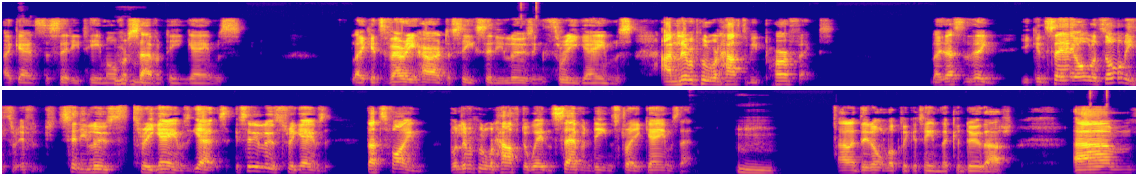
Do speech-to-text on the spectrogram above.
against a City team over mm-hmm. 17 games. Like it's very hard to see City losing three games, and Liverpool would have to be perfect. Like that's the thing. You can say, "Oh, it's only th- if City lose three games." Yeah, if City lose three games, that's fine. But Liverpool would have to win 17 straight games then, mm. and they don't look like a team that can do that. Um,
